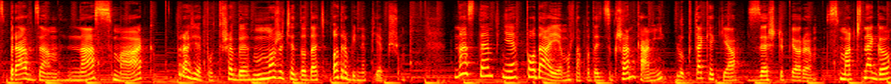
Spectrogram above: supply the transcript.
Sprawdzam na smak. W razie potrzeby możecie dodać odrobinę pieprzu. Następnie podaję, można podać z grzankami lub tak jak ja ze szczypiorem. Smacznego!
